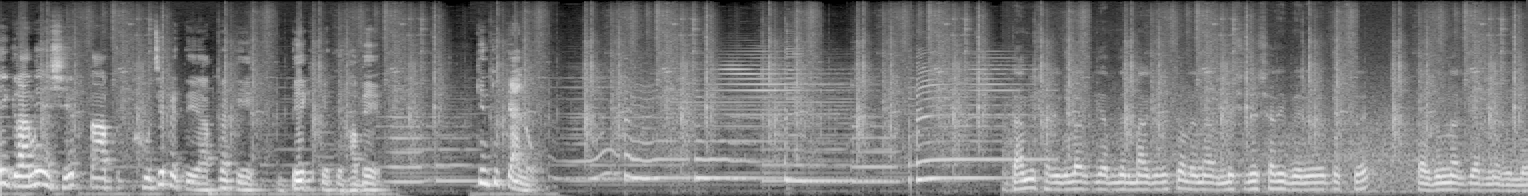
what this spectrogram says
এই গ্রামে এসে তাঁত খুঁজে পেতে আপনাকে বেগ পেতে হবে। কিন্তু কেন? দামি শাড়িগুলো আর কি আপনার মার্কেটে চলে না আর মেশিনের শাড়ি বের হয়ে পড়ছে তার জন্য আর কি আপনার হলো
